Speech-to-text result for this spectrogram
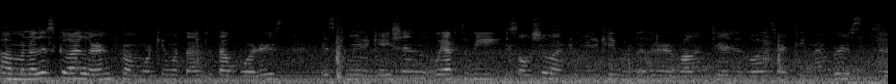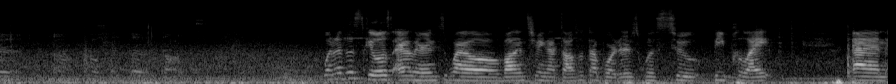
Um, another skill I learned from working with Dogs Without Borders is communication. We have to be social and communicate with other volunteers as well as our team members to um, help with the dogs. One of the skills I learned while volunteering at Dogs Without Borders was to be polite in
